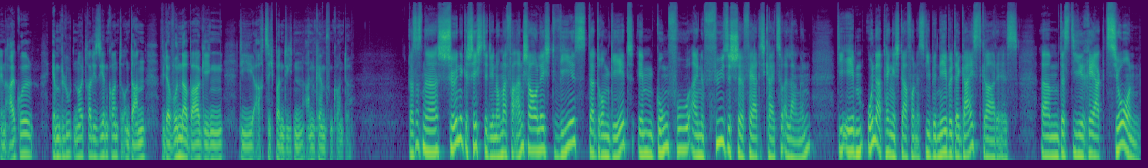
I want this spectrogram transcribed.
den Alkohol im Blut neutralisieren konnte und dann wieder wunderbar gegen die 80 Banditen ankämpfen konnte. Das ist eine schöne Geschichte, die nochmal veranschaulicht, wie es darum geht, im Kung Fu eine physische Fertigkeit zu erlangen, die eben unabhängig davon ist, wie benebelt der Geist gerade ist, ähm, dass die Reaktion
